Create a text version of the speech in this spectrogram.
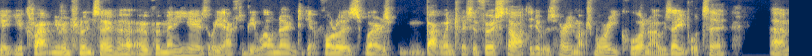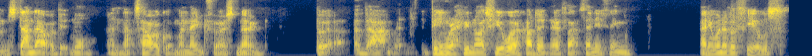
your your clout and your influence over over many years, or you have to be well known to get followers. Whereas back when Twitter first started, it was very much more equal, and I was able to um, stand out a bit more, and that's how I got my name first known. But about being recognised for your work, I don't know if that's anything anyone ever feels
